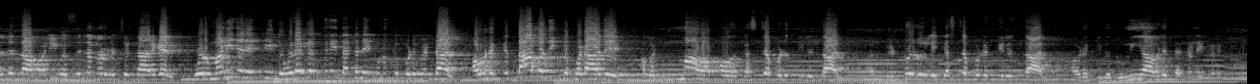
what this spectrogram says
செல்லலாம் அலிவ செல்லம் அவர்கள் சொன்னார்கள் ஒரு மனிதனுக்கு இந்த உலகத்திலே தண்டனை கொடுக்கப்படும் என்றால் அவனுக்கு தாமதிக்கப்படாது. அவன் உம்மா வாப்பாவை கஷ்டப்படுத்தி இருந்தால் அவன் பெற்றோர்களை கஷ்டப்படுத்தி இருந்தால் அவனுக்கு இந்த துனியாவிலே தண்டனை கிடைக்கும்.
